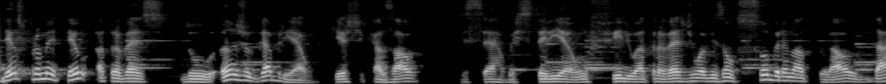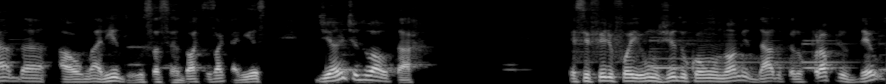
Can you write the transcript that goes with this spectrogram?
Deus prometeu, através do anjo Gabriel, que este casal de servos teria um filho através de uma visão sobrenatural dada ao marido, o sacerdote Zacarias, diante do altar. Esse filho foi ungido com um nome dado pelo próprio Deus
